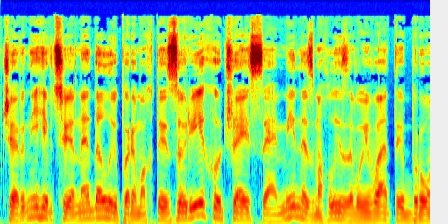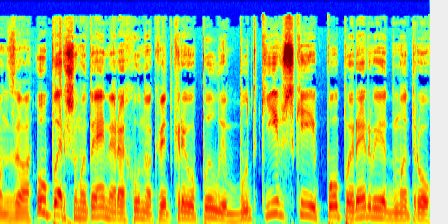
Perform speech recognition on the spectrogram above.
Чернігівці не дали перемогти зорі, хоча й самі не змогли завоювати бронзу. У першому таймі рахунок відкрив Пилип Будківський. По перерві Дмитро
